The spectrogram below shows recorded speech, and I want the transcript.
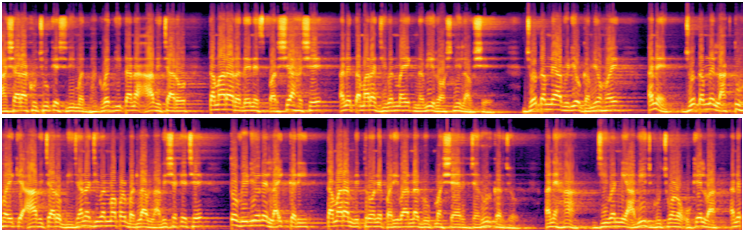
આશા રાખું છું કે શ્રીમદ ભગવદ્ ગીતાના આ વિચારો તમારા હૃદયને સ્પર્શ્યા હશે અને તમારા જીવનમાં એક નવી રોશની લાવશે. જો તમને આ વીડિયો ગમ્યો હોય અને જો તમને લાગતું હોય કે આ વિચારો બીજાના જીવનમાં પણ બદલાવ લાવી શકે છે, તો વિડીયોને લાઇક કરી તમારા મિત્રો અને પરિવારના ગ્રુપમાં શેર જરૂર કરજો. અને હા, જીવનની આવી જ ગૂંચવણો ઉકેલવા અને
